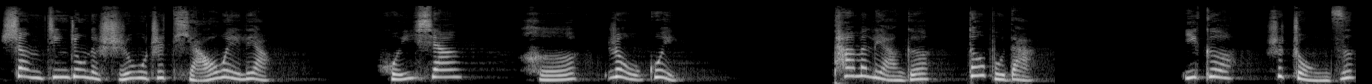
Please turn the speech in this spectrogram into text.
圣经中的食物之调味料——茴香和肉桂。它们两个都不大，一个是种子，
